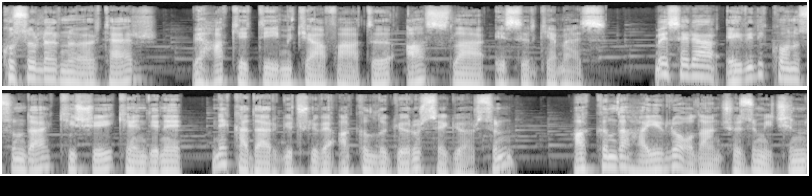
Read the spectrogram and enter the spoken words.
Kusurlarını örter ve hak ettiği mükafatı asla esirgemez. Mesela evlilik konusunda kişi kendini ne kadar güçlü ve akıllı görürse görsün, hakkında hayırlı olan çözüm için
